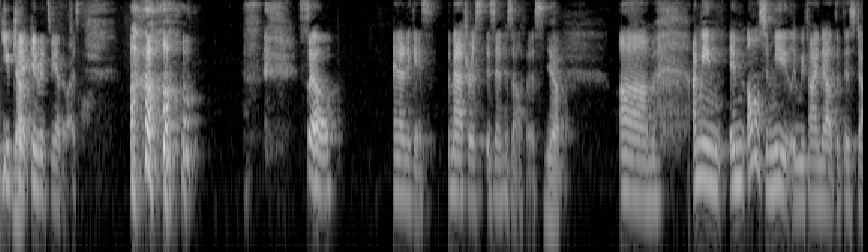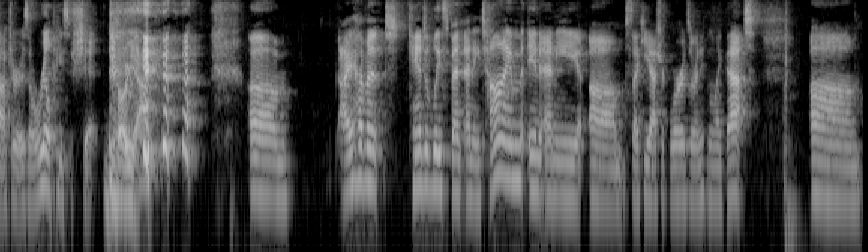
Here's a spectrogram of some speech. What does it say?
you can't convince me otherwise so, in any case, the mattress is in his office. Yep. Um, I mean, in, almost immediately we find out that this doctor is a real piece of shit. Oh yeah. um, I haven't candidly spent any time in any um, psychiatric wards or anything like that. Um,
